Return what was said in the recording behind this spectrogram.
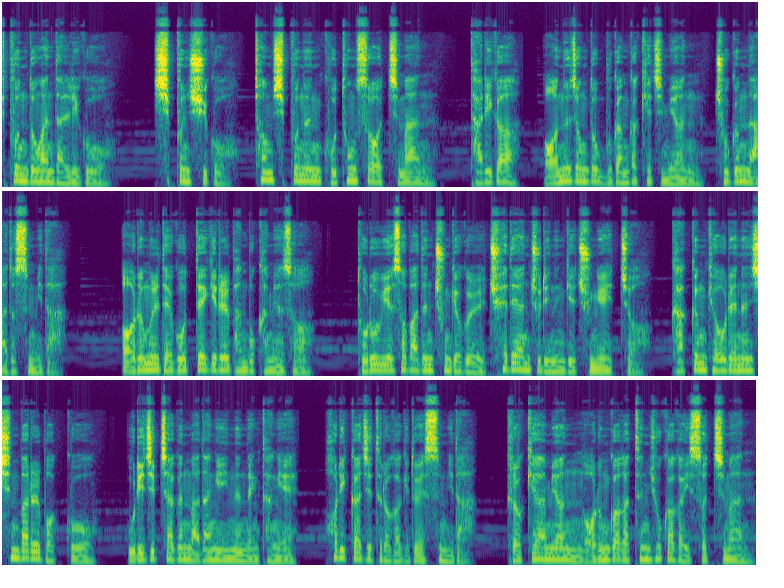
10분 동안 달리고 10분 쉬고 처음 10분은 고통스러웠지만 다리가 어느 정도 무감각해지면 조금 나아졌습니다. 얼음을 대고 떼기를 반복하면서 도로 위에서 받은 충격을 최대한 줄이는 게 중요했죠. 가끔 겨울에는 신발을 벗고 우리 집 작은 마당에 있는 냉탕에 허리까지 들어가기도 했습니다. 그렇게 하면 얼음과 같은 효과가 있었지만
